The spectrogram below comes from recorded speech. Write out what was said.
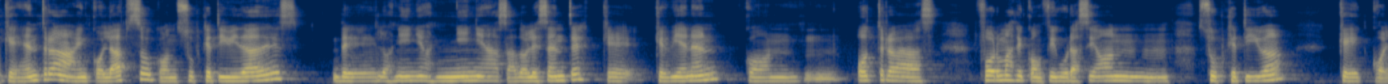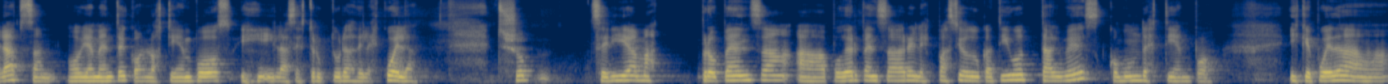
que entra en colapso con subjetividades de los niños, niñas, adolescentes que, vienen con otras formas de configuración subjetiva que colapsan, obviamente, con los tiempos y las estructuras de la escuela. Yo sería más propensa a poder pensar el espacio educativo tal vez como un destiempo y que pueda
